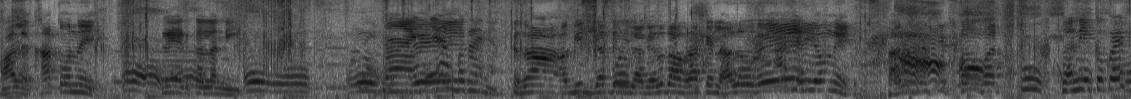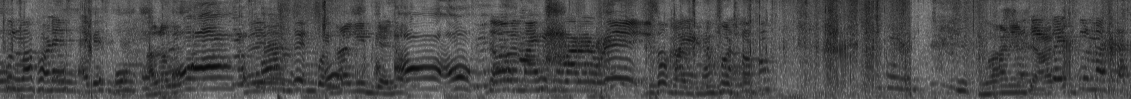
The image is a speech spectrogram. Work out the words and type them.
હાલે ખાતો નહીં. રેડ કલરની હા એ બધાને રા આ ગીત લાગે તો આમ રાખેલા હાલો એ ખાવા ધની તું કઈ સ્કૂલમાં ભણે આ બેસી જા. હાલો ગીત ગાય જો. જો વારો આવ્યો. એ તો ગાય મોટો વાણી એમ કે આ કઈ સ્કૂલમાં જાસ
